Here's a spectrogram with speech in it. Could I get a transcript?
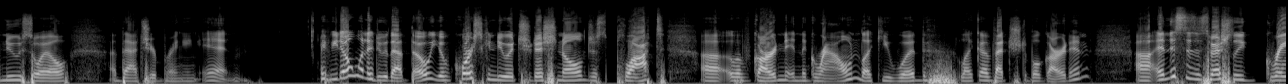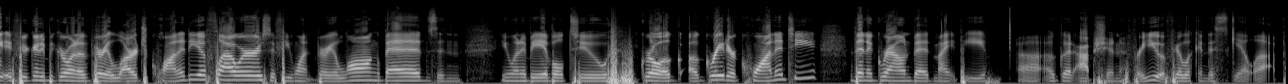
new soil uh, that you're bringing in. If you don't want to do that though, you of course can do a traditional just plot uh, of garden in the ground like you would like a vegetable garden. Uh, and this is especially great if you're going to be growing a very large quantity of flowers, if you want very long beds and you want to be able to grow a, a greater quantity, then a ground bed might be uh, a good option for you if you're looking to scale up.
